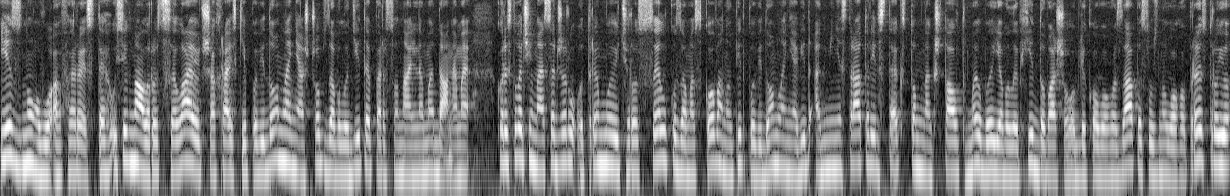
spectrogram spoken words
І знову аферисти у сигнал розсилають шахрайські повідомлення, щоб заволодіти персональними даними. Користувачі меседжеру отримують розсилку, замасковану під повідомлення від адміністраторів з текстом на кшталт Ми виявили вхід до вашого облікового запису з нового пристрою,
